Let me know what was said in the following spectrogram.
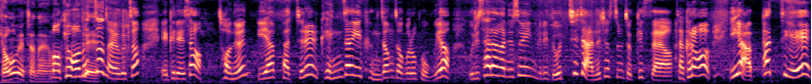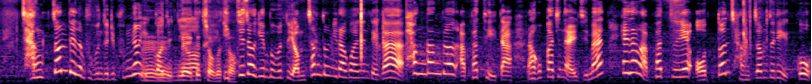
경험했잖아요. 뭐 네. 경험했잖아요, 그죠? 예, 그래서 저는 이 아파트를 굉장히 긍정적으로 보고요. 우리 사랑하는 소행들이 놓치지 않으셨으면 좋겠어요. 자, 그럼 이 아파트에 장점되는 부분들이 분명 히 음, 있거든요. 네, 그쵸, 그쵸. 입지적인 부분도 염창동이라고 하는 데가 한강변 아파트이다라고까지는 알지만 해당 아파트 에 어떤 장점들이 있고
